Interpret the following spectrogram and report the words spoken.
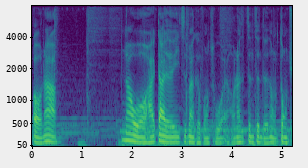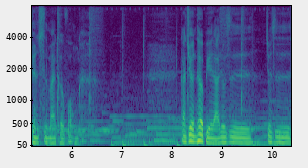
哦，那那我还带了一支麦克风出来，哦，那是真正的那种动圈式麦克风，感觉很特别啦，就是就是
